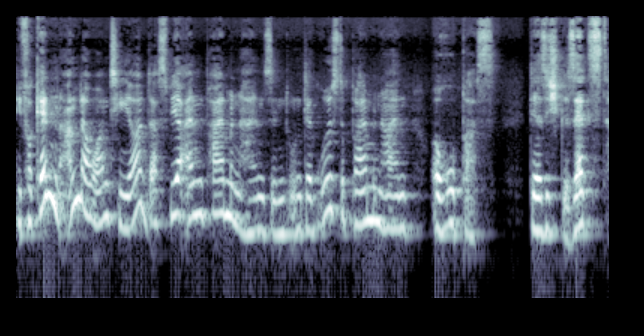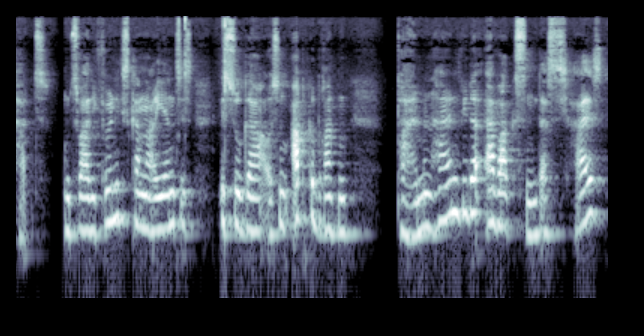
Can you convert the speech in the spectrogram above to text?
die verkennen andauernd hier, dass wir ein Palmenhain sind und der größte Palmenhain Europas, der sich gesetzt hat. Und zwar die Phoenix canariensis ist sogar aus dem abgebrannten Palmenhain wieder erwachsen. Das heißt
